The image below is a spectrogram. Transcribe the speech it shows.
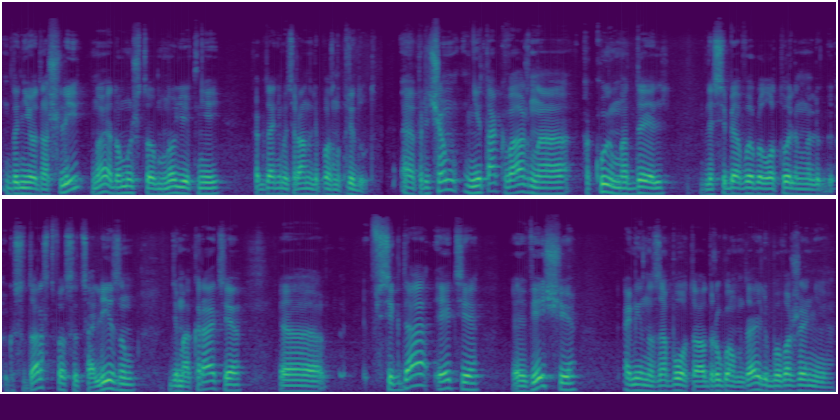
до нее дошли, но я думаю, что многие к ней когда-нибудь рано или поздно придут. Э, Причем не так важно, какую модель для себя выбрало то или иное государство, социализм, демократия. Э, всегда эти э, вещи, а именно забота о другом, да, или уважение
